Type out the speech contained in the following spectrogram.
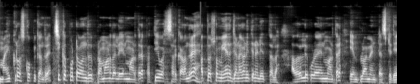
ಮೈಕ್ರೋಸ್ಕೋಪಿಕ್ ಅಂದರೆ ಚಿಕ್ಕ ಪುಟ್ಟ ಒಂದು ಪ್ರಮಾಣದಲ್ಲಿ ಏನು ಮಾಡ್ತಾರೆ? ಪ್ರತಿ ವರ್ಷ ಸರ್ಕಾರ ಅಂದರೆ ಹತ್ತು ವರ್ಷಕ್ಕೊಮ್ಮೆ ಏನು ಜನಗಣತಿ ನಡೆಯುತ್ತಲ್ಲ, ಅದರಲ್ಲಿ ಕೂಡ ಏನು ಮಾಡ್ತಾರೆ? ಎಂಪ್ಲಾಯ್ಮೆಂಟ್ ಎಷ್ಟಿದೆ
